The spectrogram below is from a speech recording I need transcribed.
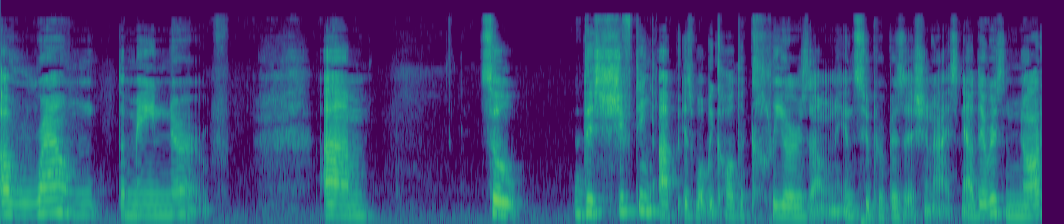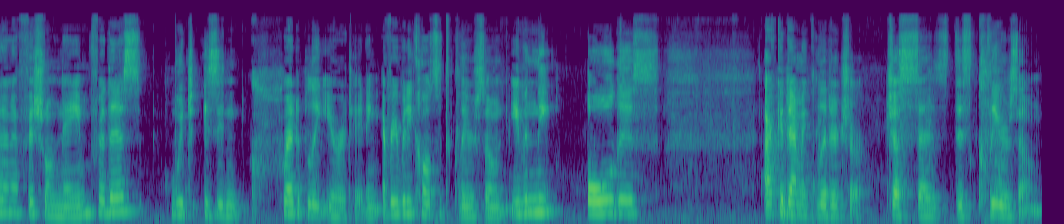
around the main nerve. Um, so this shifting up is what we call the clear zone in superposition eyes. Now, there is not an official name for this, which is incredibly irritating. Everybody calls it the clear zone. Even the oldest academic literature just says this clear zone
